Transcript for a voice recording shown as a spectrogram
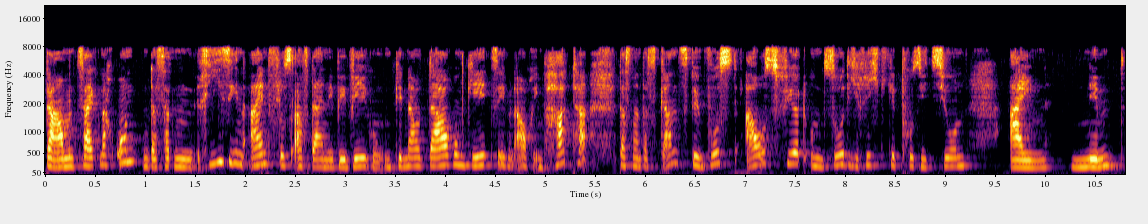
Daumen zeigt nach unten. Das hat einen riesigen Einfluss auf deine Bewegung. Und genau darum geht es eben auch im Hatha, dass man das ganz bewusst ausführt und so die richtige Position einnimmt,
